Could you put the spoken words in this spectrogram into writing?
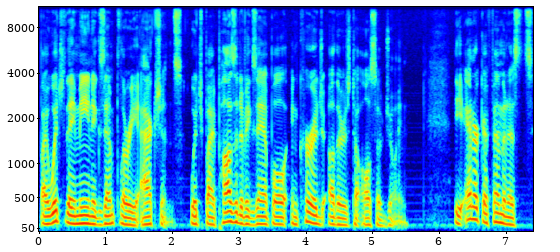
by which they mean exemplary actions, which by positive example encourage others to also join. The anarcho feminists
